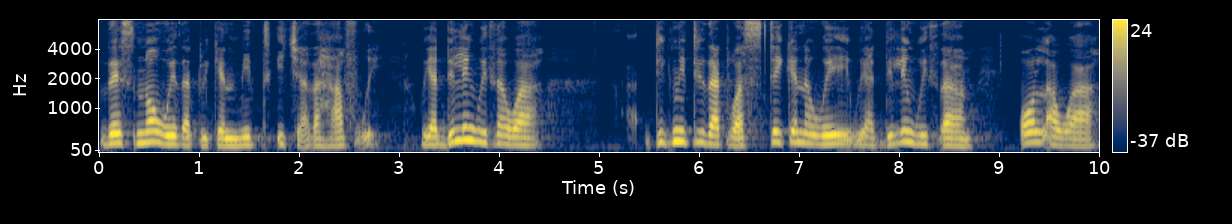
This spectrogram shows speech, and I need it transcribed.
there's no way that we can meet each other halfway. We are dealing with our dignity that was taken away. We are dealing with um, all our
